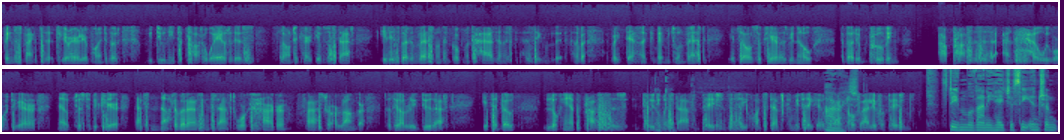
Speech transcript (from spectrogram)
brings us back to, to your earlier point about we do need to plot a way out of this. Care gives us that. It is about investment, and government has and has taken kind of a, a very definite commitment to invest. It's also clear, as we know, about improving our processes and how we work together. Now, just to be clear, that's not about asking staff to work harder, faster, or longer, because they already do that. It's about looking at the processes, including okay. with staff and patients, to see what steps can we take out that right. have no value for patients. Stephen Mulvany, HSE Interim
